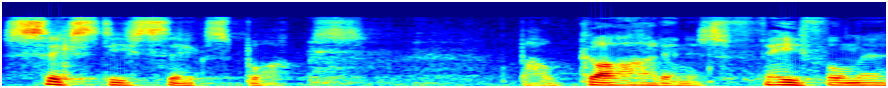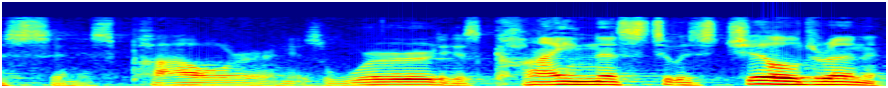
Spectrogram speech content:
66 books about God and His faithfulness and His power and His word, His kindness to His children, and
